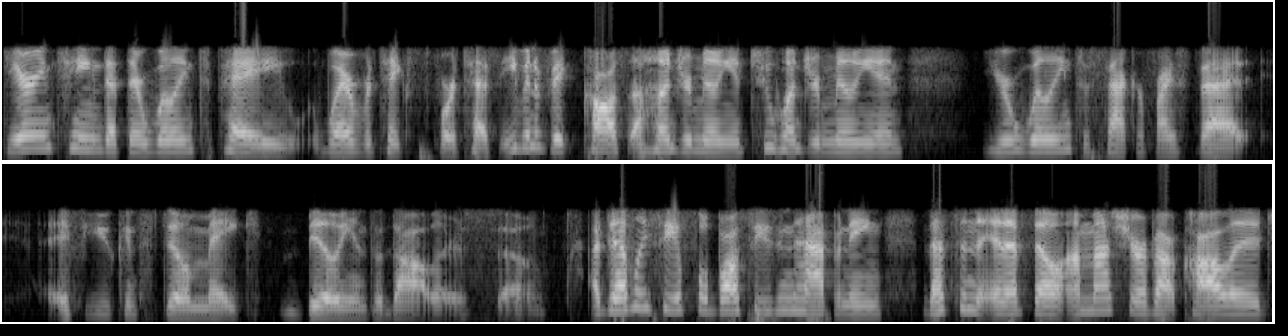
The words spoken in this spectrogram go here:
guaranteeing that they're willing to pay whatever it takes for a test, even if it costs a hundred million, two hundred million. You're willing to sacrifice that if you can still make billions of dollars. So I definitely see a football season happening. That's in the NFL. I'm not sure about college.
